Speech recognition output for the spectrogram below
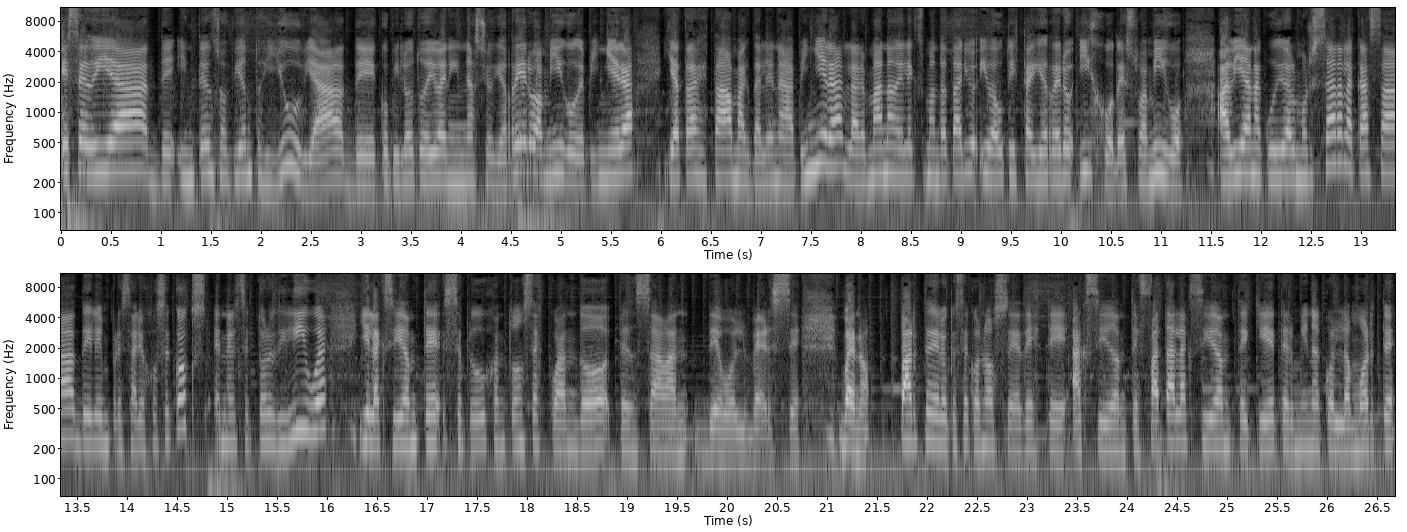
Ese día de intensos vientos y lluvia, de copiloto iba Ignacio Guerrero, amigo de Piñera, y atrás estaba Magdalena Piñera, la hermana del exmandatario, y Bautista Guerrero, hijo de su amigo habían acudido a almorzar a la casa del empresario José Cox en el sector de y el accidente se produjo entonces cuando pensaban devolverse. Bueno, parte de lo que se conoce de este accidente, fatal accidente que termina con la muerte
